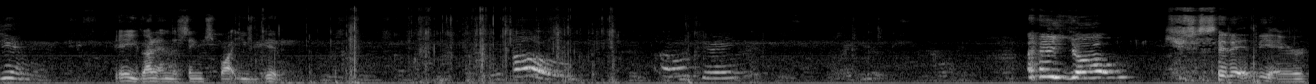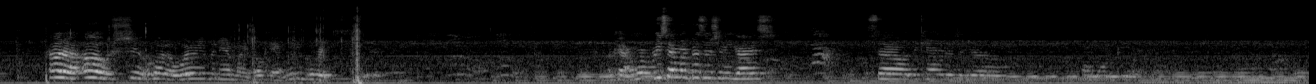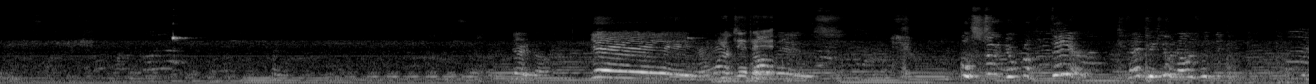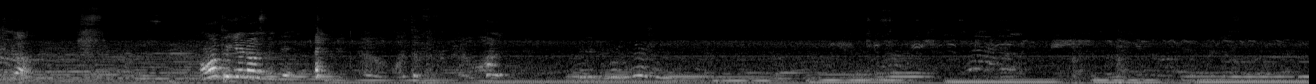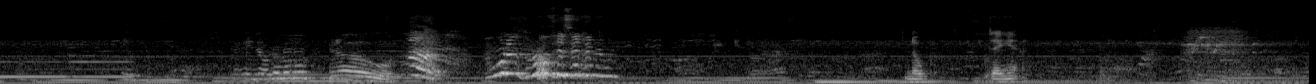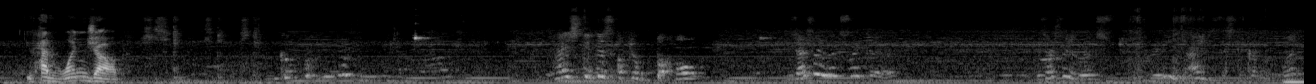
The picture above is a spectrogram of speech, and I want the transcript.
yeah. Yeah, you got it in the same spot you did. Oh. Okay. Hey yo. You just hit it in the air. Hold on. Oh shoot. Hold on. Where even am I? Okay, I'm gonna go right here. Okay, I'm gonna reset my positioning, guys. So the cameras will go on one here. There you go. Yay! I wanna You did it. This. Oh shoot, you're up there! Can I pick your nose with it? You go? I wanna pick your nose with it. what the f- what? Hey, no, no, no, no. No. Ah, I want to throw this at everyone. Nope. Dang it. You had one job. Can I stick this up your butthole? This actually looks like a. This actually looks pretty nice to stick up your butt.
